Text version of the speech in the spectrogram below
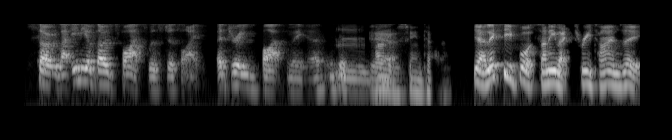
so like any of those fights was just like a dream fight for me. Yeah. Mm. Yeah. 100%. Yeah, Alexi fought Sonny like three times, eh?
